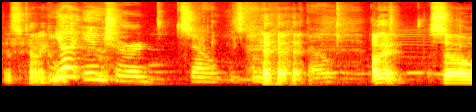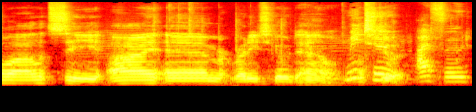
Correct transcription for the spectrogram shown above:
that's kind of He cool. got injured, so he's coming back though. Okay, so uh, let's see. I am ready to go down. Me let's do too. it. I have food.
